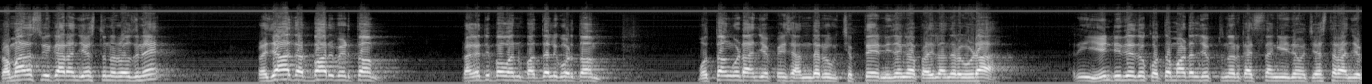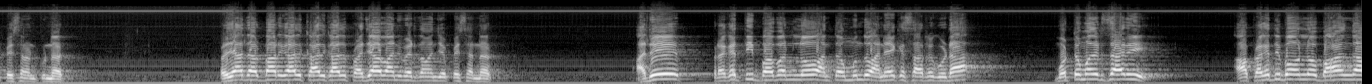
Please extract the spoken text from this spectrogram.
ప్రమాణ స్వీకారం చేస్తున్న రోజునే ప్రజా దర్బారు పెడతాం ప్రగతి భవన్ బద్దలు కొడతాం మొత్తం కూడా అని చెప్పేసి అందరూ చెప్తే నిజంగా ప్రజలందరూ కూడా అరే ఏంటిదేదో కొత్త మాటలు చెప్తున్నారు ఖచ్చితంగా ఇదేమో చేస్తారా? అని చెప్పేసి అనుకున్నారు. ప్రజా దర్బార్ కాదు కాదు కాదు ప్రజావాణి పెడతామని చెప్పేసి అన్నారు. అదే ప్రగతి భవన్లో అంతకుముందు అనేక సార్లు కూడా మొట్టమొదటిసారి ఆ ప్రగతి భవన్లో భాగంగా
